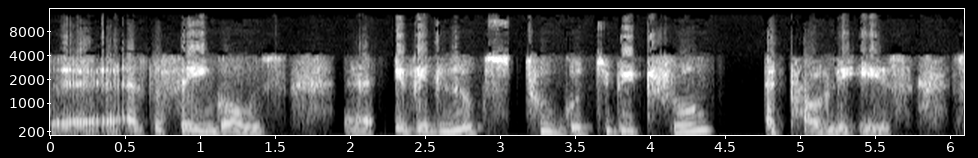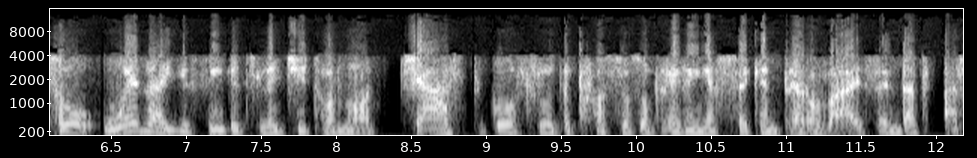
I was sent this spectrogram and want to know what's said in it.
Uh, as the saying goes, uh, if it looks too good to be true, it probably is. So whether you think it's legit or not, just go through the process of having a second pair of eyes and that us,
